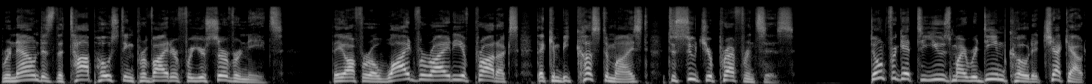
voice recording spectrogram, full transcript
renowned as the top hosting provider for your server needs. They offer a wide variety of products that can be customized to suit your preferences. Don't forget to use my redeem code at checkout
